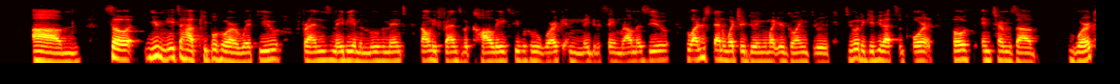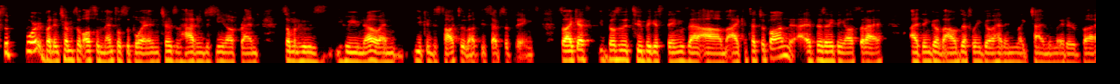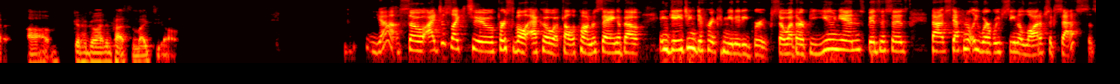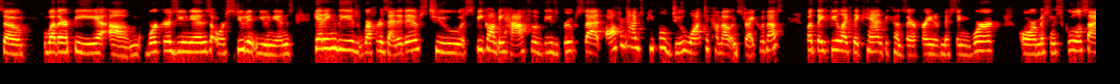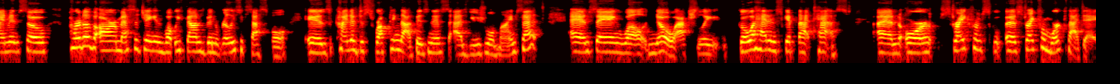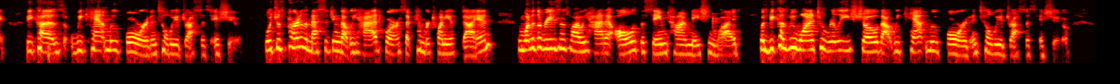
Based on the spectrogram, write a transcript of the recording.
Um, so you need to have people who are with you, friends maybe in the movement, not only friends, but colleagues, people who work in maybe the same realm as you, who understand what you're doing, and what you're going through, to be able to give you that support, both in terms of work support, but in terms of also mental support and in terms of having just, you know, a friend, someone who's who you know and you can just talk to about these types of things. So I guess those are the two biggest things that um, I can touch upon. If there's anything else that I, I think of, I'll definitely go ahead and like chime in later. But um, gonna go ahead and pass the mic to y'all. Yeah, so I just like to first of all echo what Feliquan was saying about engaging different community groups. So whether it be unions, businesses, that's definitely where we've seen a lot of success. So whether it be um, workers unions or student unions, getting these representatives to speak on behalf of these groups that oftentimes people do want to come out and strike with us, but they feel like they can't because they're afraid of missing work or missing school assignments. So part of our messaging and what we found has been really successful is kind of disrupting that business as usual mindset and saying, well, no, actually, go ahead and skip that test and or strike from school, uh, strike from work that day because we can't move forward until we address this issue, which was part of the messaging that we had for our September 20th die-in. And one of the reasons why we had it all at the same time nationwide was because we wanted to really show that we can't move forward until we address this issue.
